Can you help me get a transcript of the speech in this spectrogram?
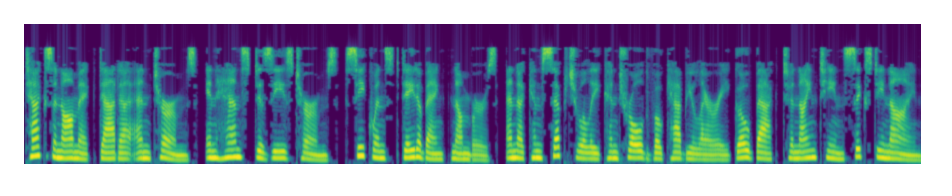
Taxonomic data and terms, enhanced disease terms, sequenced databank numbers, and a conceptually controlled vocabulary go back to 1969.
